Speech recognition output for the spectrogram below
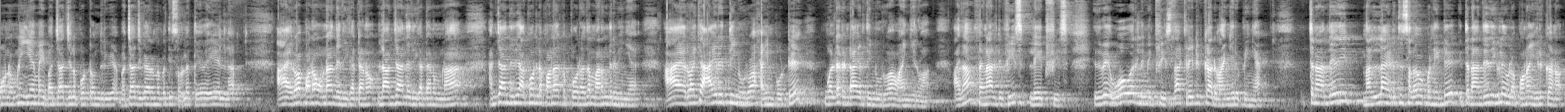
போகணும்னு இஎம்ஐ பஜாஜில் போட்டு வந்துடுவீங்க பஜாஜ்காரனை பற்றி சொல்ல தேவையே இல்லை. ஆயிரரூவா பணம் ஒன்றாந்தேதி கட்டணும் இல்லை அஞ்சாந்தேதி கட்டணும்னா அஞ்சாந்தேதி அக்கௌண்ட்டில் பணம் போகிறத மறந்துடுவீங்க. ஆயிரரூவாய்க்கு ஆயிரத்தி நூறுரூவா ஃபைன் போட்டு உங்கள்கிட்ட ரெண்டாயிரத்தி நூறுரூவா வாங்கிடுவான் அதான் பெனால்ட்டி ஃபீஸ் லேட் ஃபீஸ் இதுவே ஓவர் லிமிட் ஃபீஸ் தான் கிரெடிட் கார்டு வாங்கியிருப்பீங்க. இத்தனாந்தேதி நல்லா எடுத்து செலவு பண்ணிவிட்டு இத்தனாந்தேதிக்குள்ளே இவ்வளோ பணம் இருக்கணும்.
